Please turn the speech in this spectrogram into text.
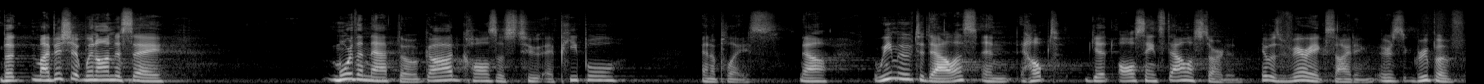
But my bishop went on to say, more than that, though, God calls us to a people and a place. Now, we moved to Dallas and helped get All Saints Dallas started. It was very exciting. There's a group of,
